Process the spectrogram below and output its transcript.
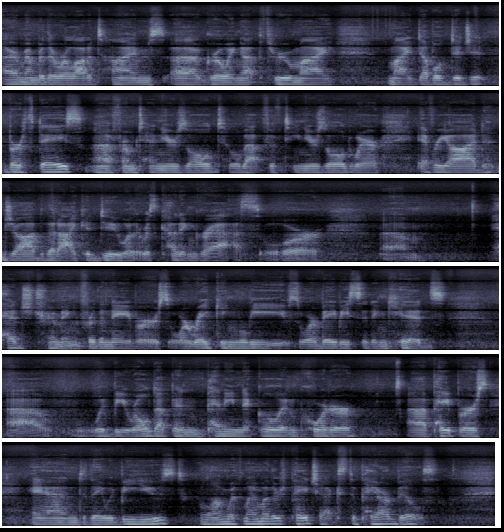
I remember there were a lot of times uh, growing up through my my double digit birthdays uh, from 10 years old till about 15 years old where every odd job that i could do whether it was cutting grass or um, hedge trimming for the neighbors or raking leaves or babysitting kids uh, would be rolled up in penny nickel and quarter uh, papers, and they would be used along with my mother's paychecks to pay our bills.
